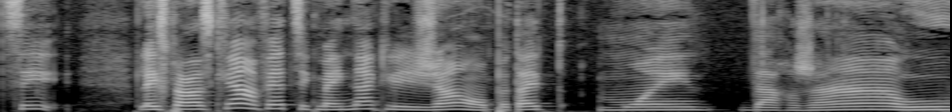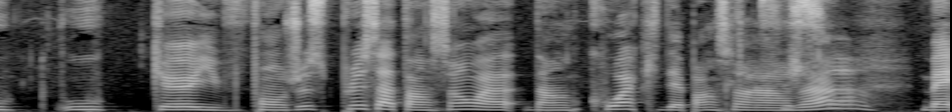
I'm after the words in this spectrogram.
Tu sais, l'expérience client, en fait, c'est que maintenant que les gens ont peut-être moins d'argent ou, ou qu'ils font juste plus attention à dans quoi qu'ils dépensent leur argent, ben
